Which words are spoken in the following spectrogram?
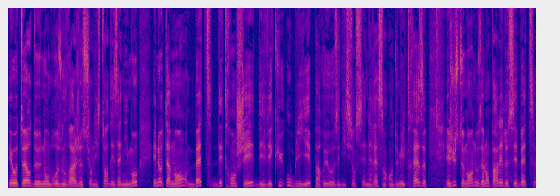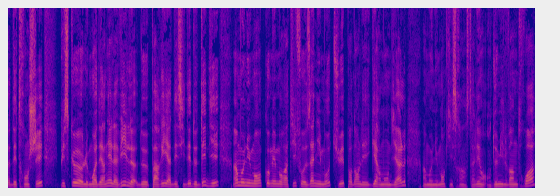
et auteur de nombreux ouvrages sur l'histoire des animaux, et notamment Bêtes des tranchées, des vécus oubliés, paru aux éditions CNRS en 2013. Et justement, nous allons parler de ces bêtes des tranchées, puisque le mois dernier, la ville de Paris a décidé de dédier un monument commémoratif aux animaux tués pendant les guerres mondiales, un monument qui sera installé en 2023.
